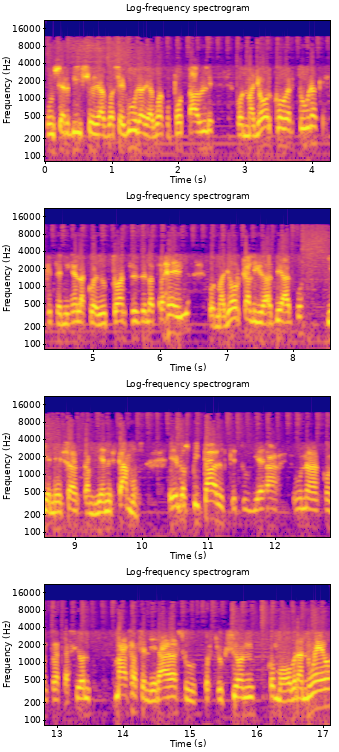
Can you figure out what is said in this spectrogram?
un servicio de agua segura, de agua potable, con mayor cobertura que el que tenía el acueducto antes de la tragedia, con mayor calidad de agua, y en esa también estamos. El hospital que tuviera una contratación más acelerada, su construcción como obra nueva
